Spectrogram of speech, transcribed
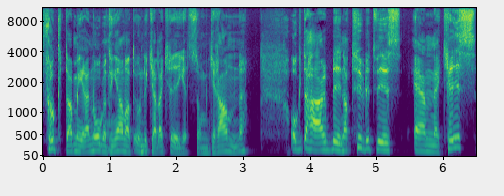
fruktar mer än någonting annat under kalla kriget, som granne. Och det här blir naturligtvis en kris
